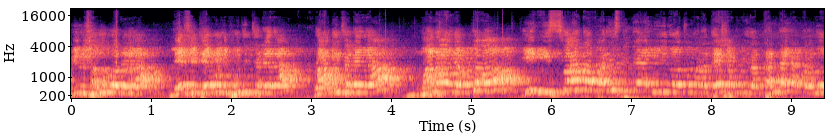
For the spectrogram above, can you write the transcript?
మీరు చదువుకోలేరా? లేచి దేవుని పూజించలేరా? ప్రార్థించలేరా? మన యొక్క ఈ నిస్వార్థ పరిస్థితే ఈ రోజు మన దేశం మీద దండయాత్రలు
